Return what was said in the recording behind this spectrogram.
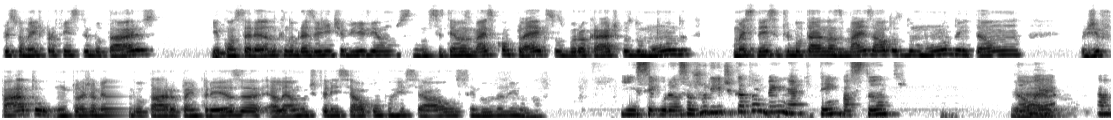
principalmente para fins tributários, e considerando que no Brasil a gente vive um, um dos sistemas mais complexos, burocráticos do mundo, uma incidência tributária nas mais altas do mundo, então, de fato, um planejamento tributário para a empresa, ela é um diferencial concorrencial, sem dúvida nenhuma. E em segurança jurídica também, né, que tem bastante. Então, é... é... Tá.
